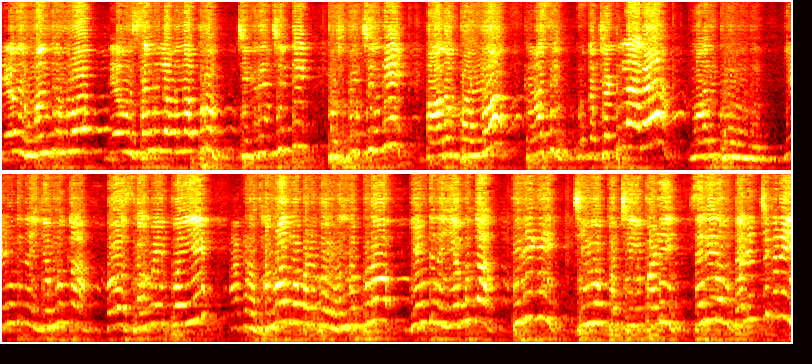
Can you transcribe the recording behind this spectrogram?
దేవుని మందిరంలో దేవుని సన్నిలో ఉన్నప్పుడు చిగురించింది పుష్పించింది బాదం పళ్ళు కాసి ఒక చెట్టులాగా మారిపోయింది ఎండిన ఎముక ఓ శ్రమైపోయి అక్కడ సమాధిలో పడిపోయి ఉన్నప్పుడు ఎండిన ఎముక తిరిగి జీవింప చేయబడి శరీరం ధరించుకుని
